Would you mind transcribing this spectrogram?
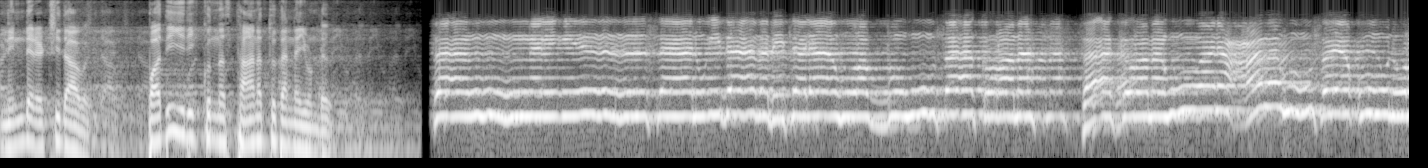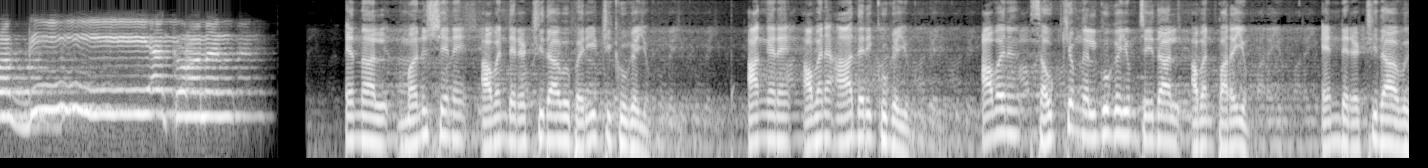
നിന്റെ രക്ഷിതാവ് പതിയിരിക്കുന്ന സ്ഥാനത്തു തന്നെയുണ്ട്. എന്നാൽ മനുഷ്യനെ അവന്റെ രക്ഷിതാവ് പരീക്ഷിക്കുകയും അങ്ങനെ അവനെ ആദരിക്കുകയും അവന് സൗഖ്യം നൽകുകയും ചെയ്താൽ അവൻ പറയും എന്റെ രക്ഷിതാവ്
